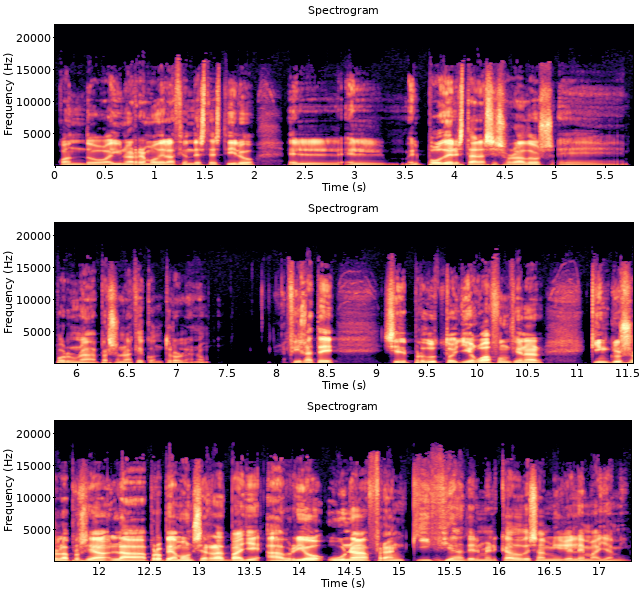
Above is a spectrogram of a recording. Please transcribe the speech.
cuando hay una remodelación de este estilo el, poder estar asesorados eh, por una persona que controla, ¿no? Fíjate si el producto llegó a funcionar que incluso la propia, la propia Montserrat Valle abrió una franquicia del mercado de San Miguel en Miami.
